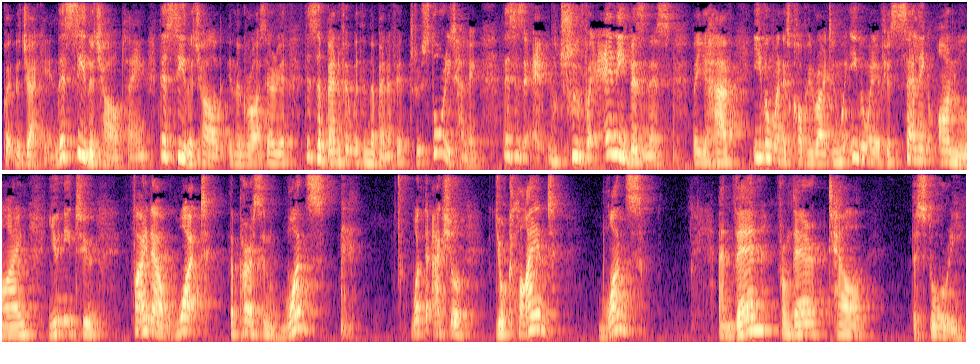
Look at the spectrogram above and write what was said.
put the jacket in. They see the child playing. They see the child in the grass area. This is a benefit within the benefit through storytelling. This is eh, true for any business that you have, even when it's copywriting, even when if you're selling online, you need to find out what the person wants, what the actual your client wants, and then from there tell the story.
